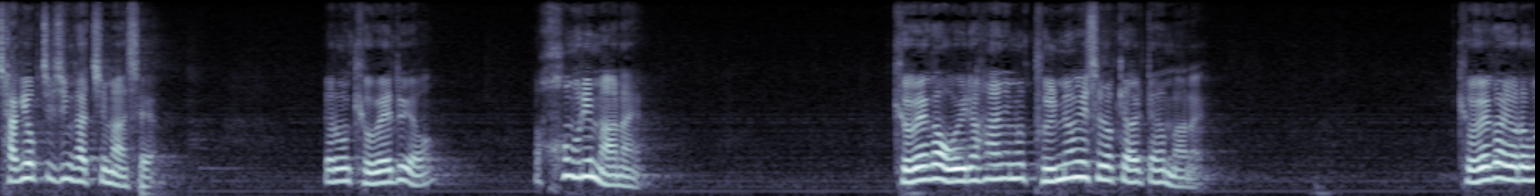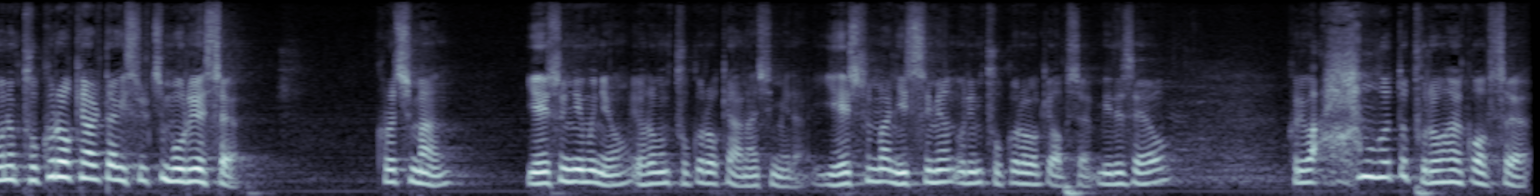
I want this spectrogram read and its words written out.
자격지심 갖지 마세요. 여러분, 교회도요, 허물이 많아요. 교회가 오히려 하나님을 불명예스럽게 할 때가 많아요. 교회가 여러분을 부끄럽게 할 때가 있을지 모르겠어요. 그렇지만 예수님은요, 여러분 부끄럽게 안 하십니다. 예수만 있으면 우린 부끄러울 게 없어요. 믿으세요? 그리고 아무것도 부러워할 거 없어요.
